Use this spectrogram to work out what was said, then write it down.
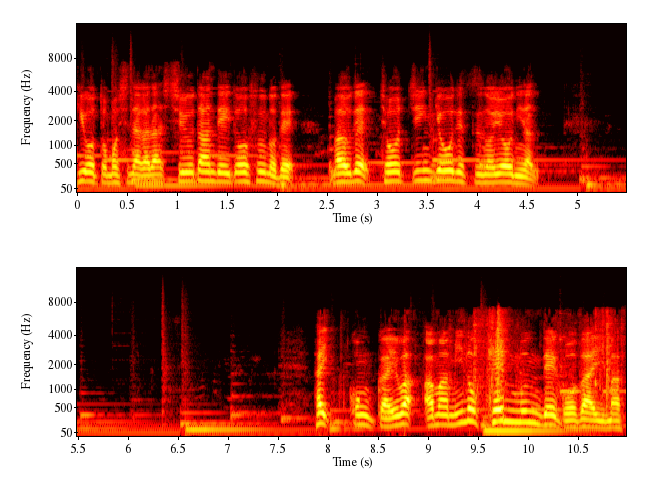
火を灯しながら集団で移動するので、まるで提灯行列のようになる。はい、今回は奄美の見聞でございます。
